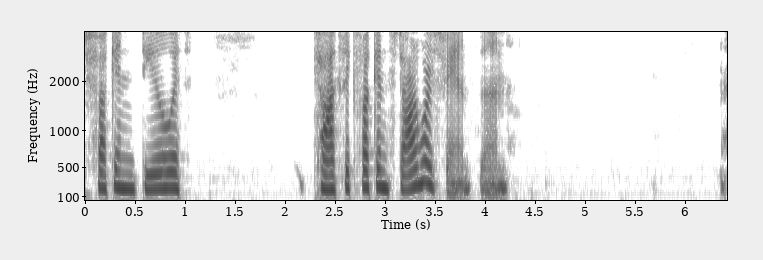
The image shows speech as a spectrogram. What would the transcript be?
fucking deal with toxic fucking Star Wars fans then.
